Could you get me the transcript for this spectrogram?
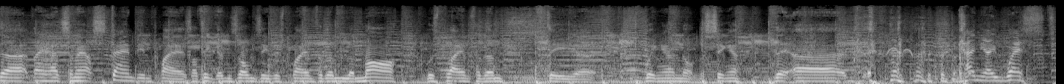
uh, they had some outstanding players. I think Nzonzi was playing for them. Lamar was playing for them. The uh, winger, not the singer. The uh, Kanye West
